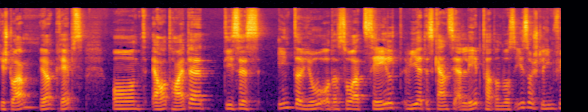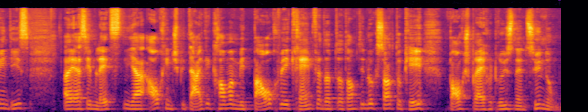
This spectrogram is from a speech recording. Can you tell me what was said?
gestorben, ja, Krebs. Und er hat heute dieses Interview oder so erzählt, wie er das Ganze erlebt hat. Und was ich so schlimm finde, ist, er ist im letzten Jahr auch ins Spital gekommen mit Bauchweh, Krämpfe. Da, da haben die nur gesagt, okay, Bauchspeicheldrüsenentzündung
